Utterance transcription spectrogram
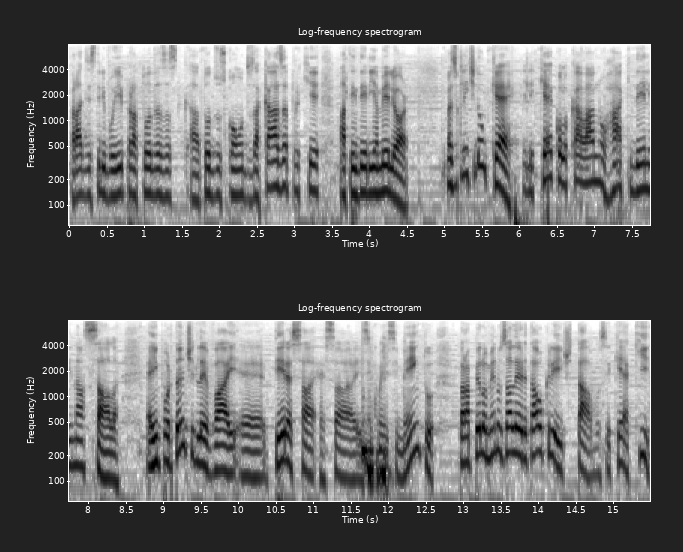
para distribuir para todos os cômodos da casa, porque atenderia melhor. Mas o cliente não quer, ele quer colocar lá no rack dele na sala. É importante levar, é, ter essa, essa, esse conhecimento para pelo menos alertar o cliente. Tá, você quer aqui?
